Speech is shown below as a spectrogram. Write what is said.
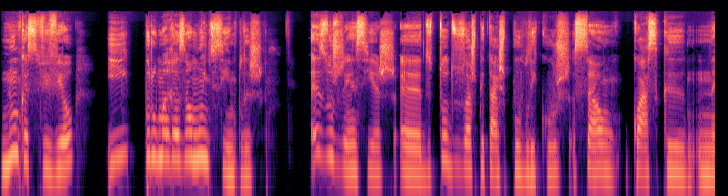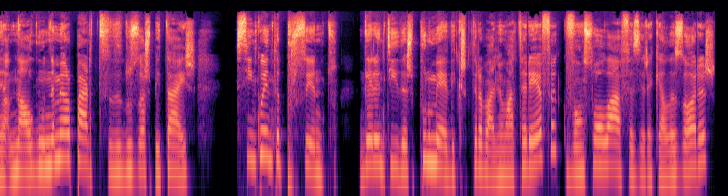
nunca se viveu e por uma razão muito simples. As urgências uh, de todos os hospitais públicos são quase que, na, na, algum, na maior parte dos hospitais, 50% garantidas por médicos que trabalham à tarefa, que vão só lá fazer aquelas horas,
